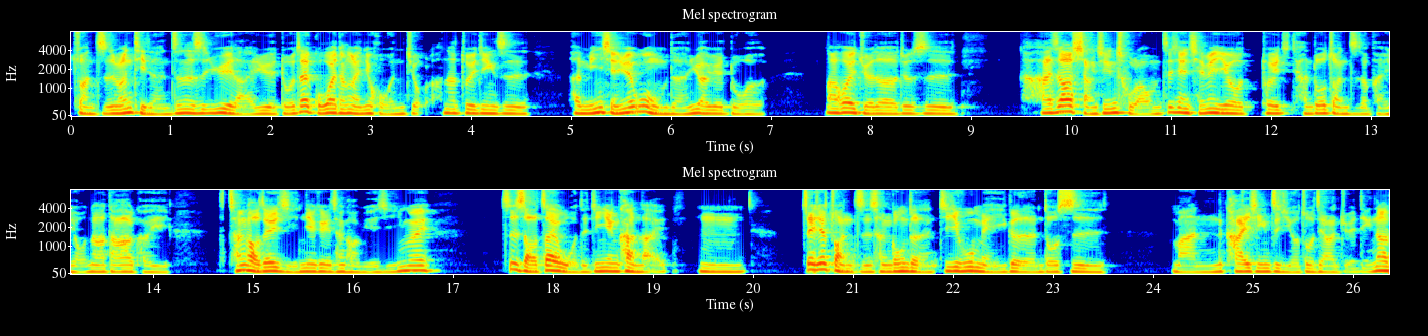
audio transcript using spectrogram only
转职软体的人真的是越来越多，在国外当然已经火很久了。那最近是很明显，因为问我们的人越来越多了，那会觉得就是还是要想清楚了。我们之前前面也有推很多转职的朋友，那大家可以参考这一集，你也可以参考别集，因为至少在我的经验看来，嗯，这些转职成功的人，几乎每一个人都是蛮开心自己有做这样的决定。那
